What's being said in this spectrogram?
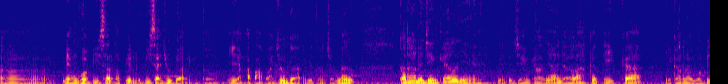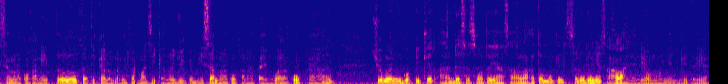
uh, yang gue bisa tapi lu bisa juga gitu. Ya apa-apa juga gitu. Cuman karena ada jengkelnya gitu. Jengkelnya adalah ketika ya karena gue bisa melakukan itu ketika lu menginformasikan lu juga bisa melakukan apa yang gue lakukan cuman gue pikir ada sesuatu yang salah atau mungkin seluruhnya salah yang diomongin gitu ya.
